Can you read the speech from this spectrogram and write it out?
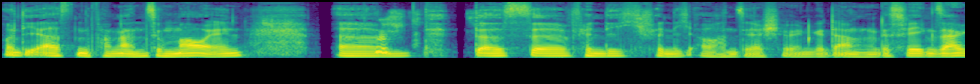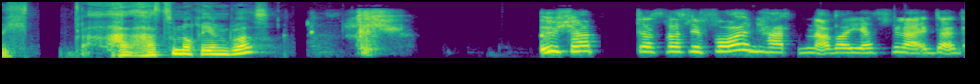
und die ersten fangen an zu maulen. Ähm, das äh, finde ich, finde ich auch einen sehr schönen Gedanken. Deswegen sage ich, hast du noch irgendwas? Ich habe das, was wir vorhin hatten, aber jetzt vielleicht als,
